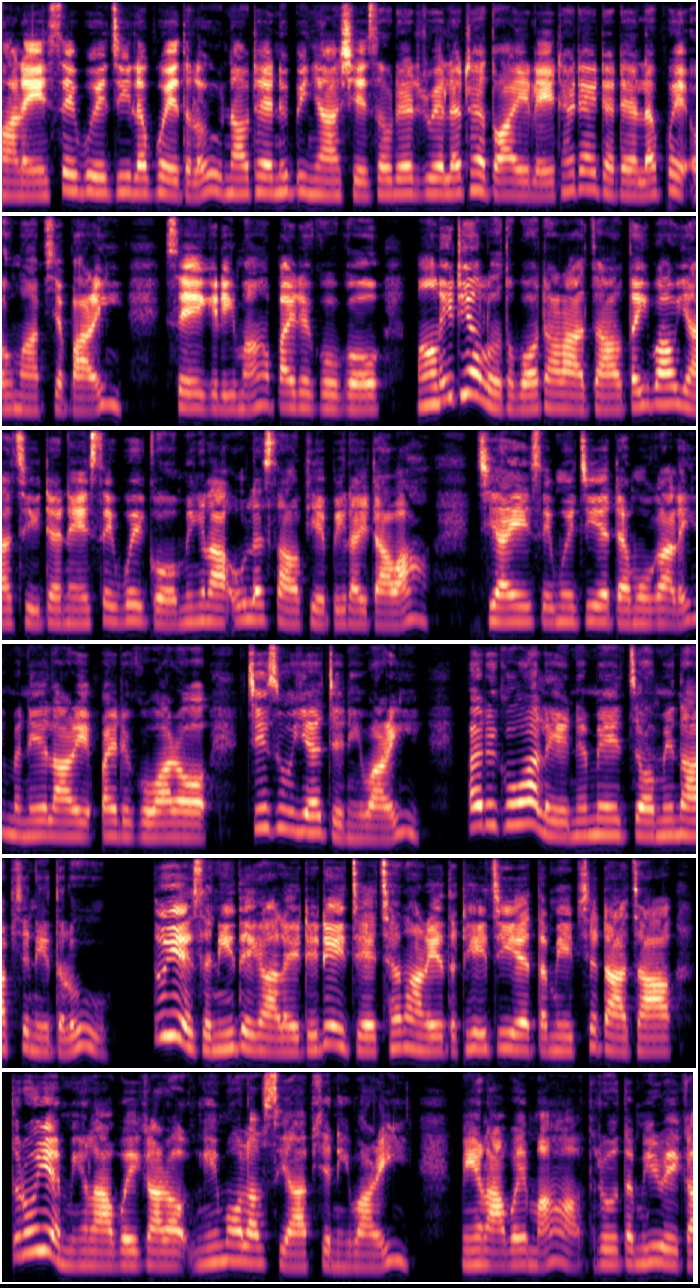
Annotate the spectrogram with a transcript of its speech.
မှာလည်းစိတ်ပွေကြီးလက်ဖွဲ့သလိုနောက်ထပ်နုပညာရှင်စုံတဲ့တွေလက်ထက်သွားရင်လည်းထိုက်ထိုက်တက်တက်လက်ဖွဲ့အောင်မှာဖြစ်ပါတယ်။စေကလေးမှာပိုက်တကိုကိုမောင်လေးတယောက်လိုသဘောထားတာကြောင့်တိတ်ပေါက်ရာချီတန်းတဲ့စိတ်ဝိတ်ကိုမင်္ဂလာဦးလက်ဆောင်ဖြစ်ပေးလိုက်တာပါ။ GIA စိတ်ဝင်ကြီးရဲ့တံမိုးကလည်းမနေလာတဲ့ပိုက်တကိုကတော့ကျေးဇူးရက်တင်နေပါတယ်။ပိုက်တကိုကလည်းနာမည်ကျော်မင်းသားဖြစ်နေသလို သူ့ရဲ့ဇနီးတွေကလည်းဒိတ်ဒိတ်ကျဲချမ်းသာတဲ့တထေးကြီးရဲ့တမီဖြစ်တာကြောင့်သူတို့ရဲ့မင်္ဂလာပွဲကတော့ငင်းမောလောက်စရာဖြစ်နေပါပြီ။မင်္ဂလာပွဲမှာသူတို့သမီးတွေက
